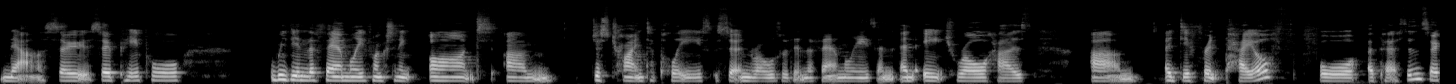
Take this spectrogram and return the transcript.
now. So so people within the family functioning aren't um, just trying to please certain roles within the families, and and each role has um, a different payoff for a person. So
